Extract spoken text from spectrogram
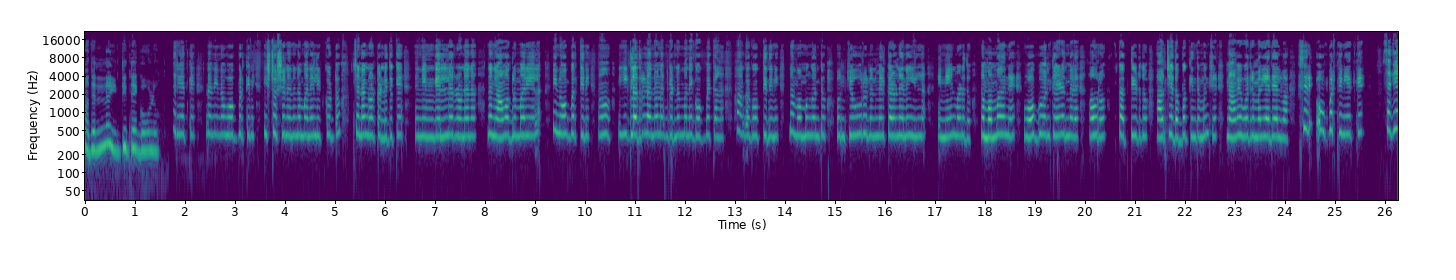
ಅದೆಲ್ಲ ಇದ್ದಿದ್ದೆ ಗೋಳು ಸರಿ ಅದಕ್ಕೆ ನಾನು ಇನ್ನೂ ಹೋಗಿ ಬರ್ತೀನಿ ಇಷ್ಟು ವರ್ಷ ನನ್ನ ನಮ್ಮ ಮನೇಲಿ ಇಟ್ಕೊಂಡು ಚೆನ್ನಾಗಿ ನೋಡ್ಕೊಂಡಿದ್ದಕ್ಕೆ ನಿಮ್ಗೆಲ್ಲ ಋಣನ ನಾನು ಯಾವಾಗಲೂ ಮರೆಯಲ್ಲ. ಇನ್ನು ಹೋಗಿ ಬರ್ತೀನಿ ಹ್ಞೂ ಈಗಲಾದರೂ ನಾನು ನನ್ನ ಗಂಡನ ಮನೆಗೆ ಹೋಗ್ಬೇಕಲ್ಲ. ಹಾಗಾಗಿ ಹೋಗ್ತಿದ್ದೀನಿ ನಮ್ಮಮ್ಮಂಗಂತೂ ಒಂಚೂರು ನನ್ನ ಮೇಲೆ ಕರುಣೆನೇ ಇಲ್ಲ. ಇನ್ನೇನು ಮಾಡೋದು? ನಮ್ಮಮ್ಮನೇ ಹೋಗು ಅಂತ ಹೇಳಿದ್ಮೇಲೆ ಅವರು ಕತ್ತಿ ಹಿಡಿದು ಆಚೆ ದಬ್ಬಕ್ಕಿಂತ ಮುಂಚೆ ನಾವೇ ಹೋದ್ರೆ ಮರ್ಯಾದೆ ಅಲ್ವಾ? ಸರಿ ಹೋಗಿ ಬರ್ತೀನಿ ಅದಕ್ಕೆ ಸದ್ಯ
